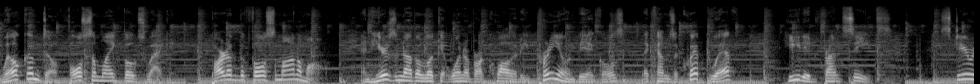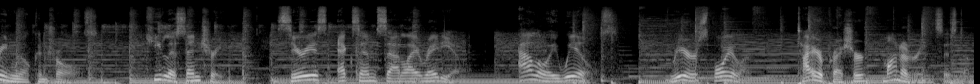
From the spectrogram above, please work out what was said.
Welcome to Folsom Lake Volkswagen, part of the Folsom Auto Mall. And here's another look at one of our quality pre owned vehicles that comes equipped with heated front seats, steering wheel controls, keyless entry, Sirius XM satellite radio, alloy wheels, rear spoiler, tire pressure monitoring system,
